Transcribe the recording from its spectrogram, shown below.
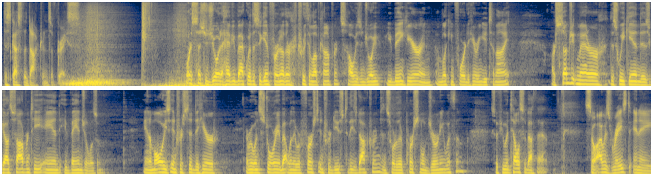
discuss the doctrines of grace. Well, it's such a joy to have you back with us again for another Truth in Love conference. Always enjoy you being here, and I'm looking forward to hearing you tonight. Our subject matter this weekend is God's sovereignty and evangelism. And I'm always interested to hear everyone's story about when they were first introduced to these doctrines and sort of their personal journey with them. So, if you would tell us about that. So, I was raised in a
